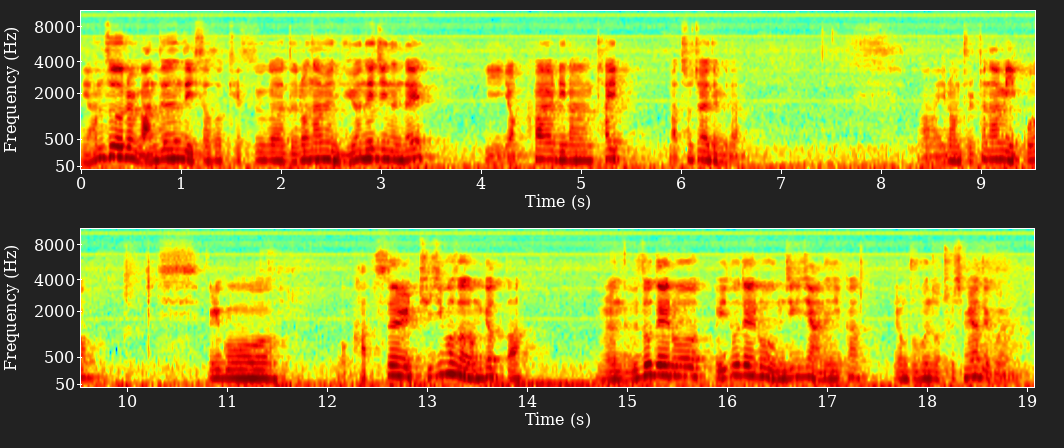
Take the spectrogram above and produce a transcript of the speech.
이 함수를 만드는 데 있어서 개수가 늘어나면 유연해지는데 이 역할이랑 타입 맞춰줘야 됩니다. 어, 이런 불편함이 있고 그리고 뭐 값을 뒤집어서 넘겼다 그러면 의도대로 의도대로 움직이지 않으니까 이런 부분도 조심해야 되고요.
